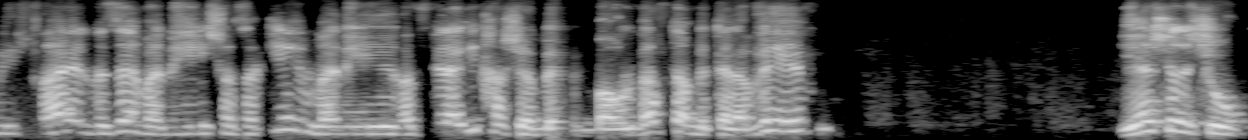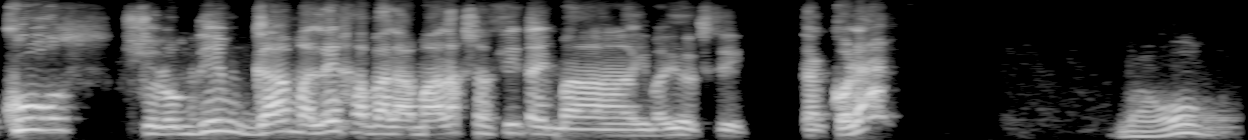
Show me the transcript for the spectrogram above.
מישראל וזה, ואני איש עסקים, ואני רציתי להגיד לך שבאוניברסיטה בתל אביב, יש איזשהו קורס שלומדים גם עליך ועל המהלך שעשית עם ה-UFC. אתה קולט? ברור.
